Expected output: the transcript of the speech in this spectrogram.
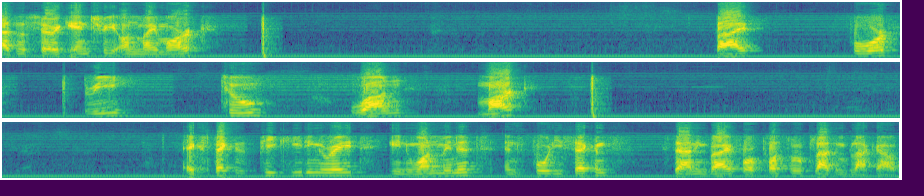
Atmospheric entry on my mark. Five, four, three, two, one, mark. Expected peak heating rate in 1 minute and 40 seconds, standing by for a possible plasma blackout.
